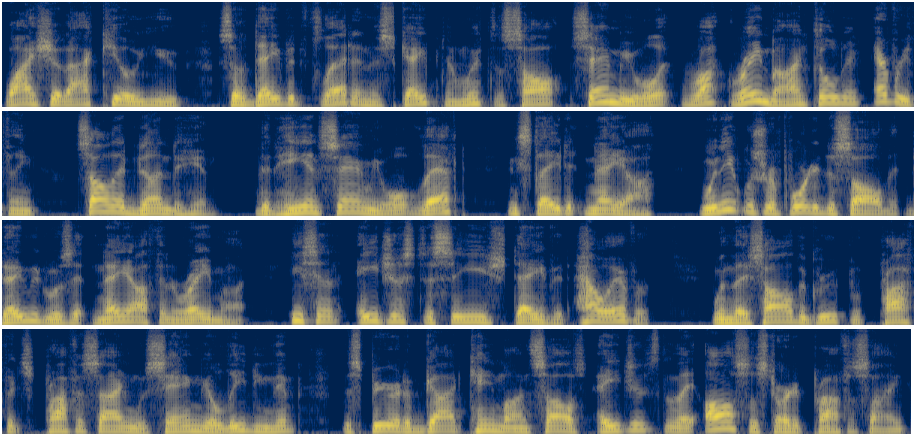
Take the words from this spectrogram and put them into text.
Why should I kill you? So David fled and escaped and went to Saul, Samuel at Ramah and told him everything Saul had done to him. Then he and Samuel left and stayed at Naioth. When it was reported to Saul that David was at Naioth and Ramah, he sent agents to seize David. However, when they saw the group of prophets prophesying with Samuel leading them, the Spirit of God came on Saul's agents, and they also started prophesying.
